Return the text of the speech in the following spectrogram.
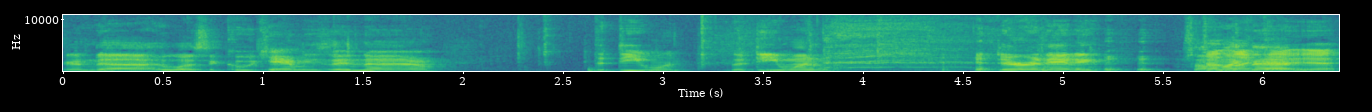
and uh, who was it? Kui and uh, The D one. the D1? Daranating? Something, Something like that, yeah.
